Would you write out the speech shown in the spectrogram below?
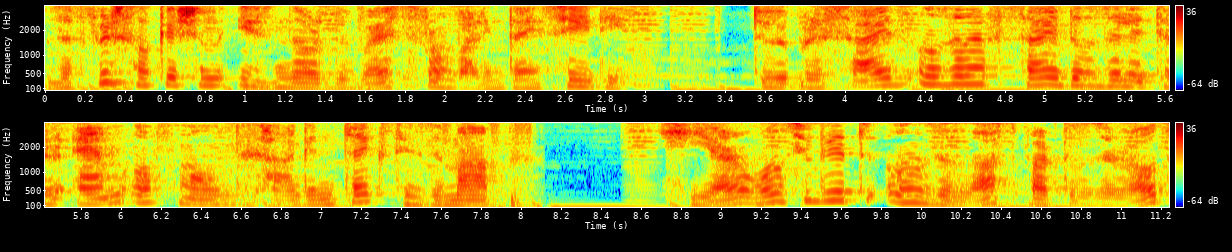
the first location is northwest from Valentine City. To be precise, on the left side of the letter M of Mount Hagen text in the map. Here, once you get on the last part of the road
